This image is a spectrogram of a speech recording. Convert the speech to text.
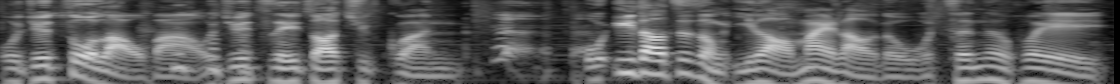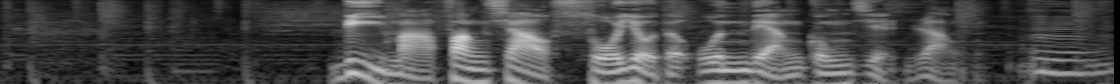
我觉得坐牢吧，我觉得直接抓去关。我遇到这种倚老卖老的，我真的会。立马放下所有的温良恭俭让。嗯，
